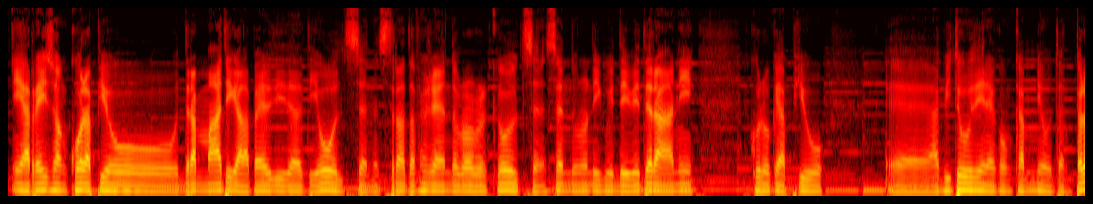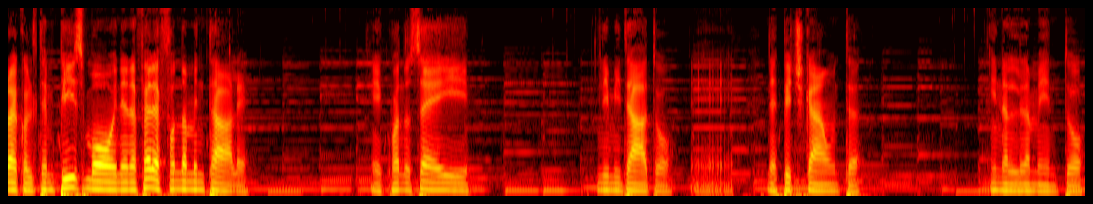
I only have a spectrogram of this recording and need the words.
e ha reso ancora più drammatica la perdita di Olsen, strada facendo proprio perché Olsen, essendo uno di quei dei veterani, è quello che ha più eh, abitudine con Cam Newton. Però ecco, il tempismo in NFL è fondamentale. E quando sei limitato eh, nel pitch count in allenamento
